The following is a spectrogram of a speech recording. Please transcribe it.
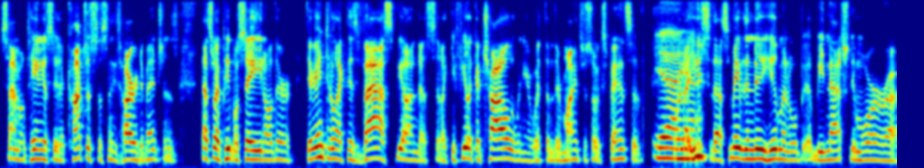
simultaneously their consciousness in these higher dimensions. That's why people say, you know, their their intellect is vast beyond us. So like you feel like a child when you're with them. Their minds are so expansive. Yeah, we're yeah. not used to that. So maybe the new human will be, naturally more uh,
